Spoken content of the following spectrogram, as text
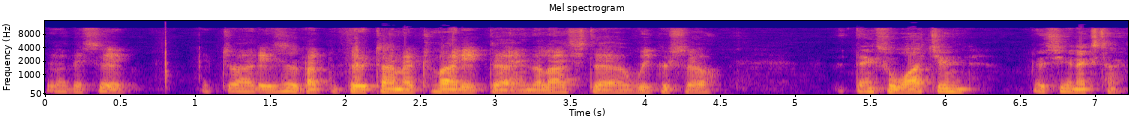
Like I said, I tried it. This is about the third time I've tried it uh, in the last uh, week or so. Thanks for watching. I'll see you next time.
